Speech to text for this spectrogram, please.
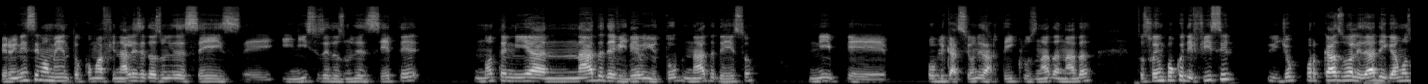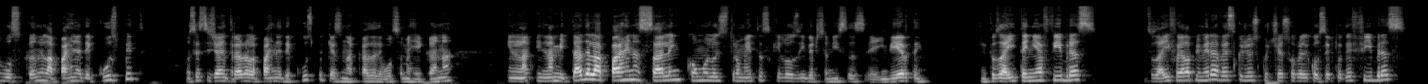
Pero en ese momento, como a finales de 2016, eh, inicios de 2017, no tenía nada de video en YouTube, nada de eso, ni eh, publicaciones, artículos, nada, nada. Entonces fue un poco difícil y yo por casualidad, digamos, buscando en la página de Cuspid, no sé si ya entraron a la página de Cuspid, que es una casa de bolsa mexicana, en la, en la mitad de la página salen como los instrumentos que los inversionistas eh, invierten. Entonces ahí tenía fibras. Entonces ahí fue la primera vez que yo escuché sobre el concepto de fibras,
